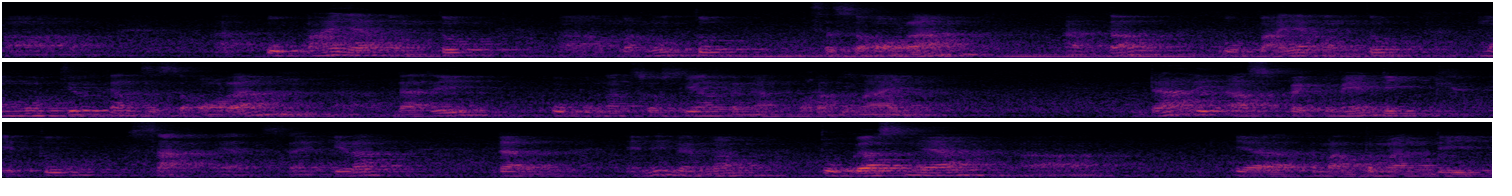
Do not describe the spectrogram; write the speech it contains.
uh, upaya untuk uh, menutup seseorang atau upaya untuk mengucilkan seseorang uh, dari hubungan sosial dengan orang lain. Dari aspek medik itu sah ya saya kira. Dan ini memang tugasnya ya teman-teman di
